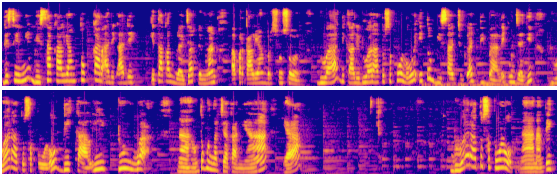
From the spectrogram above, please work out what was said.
di sini bisa kalian tukar adik-adik. Kita akan belajar dengan uh, perkalian bersusun. 2 dikali 210 itu bisa juga dibalik menjadi 210 dikali 2. Nah, untuk mengerjakannya ya 210 nah nanti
